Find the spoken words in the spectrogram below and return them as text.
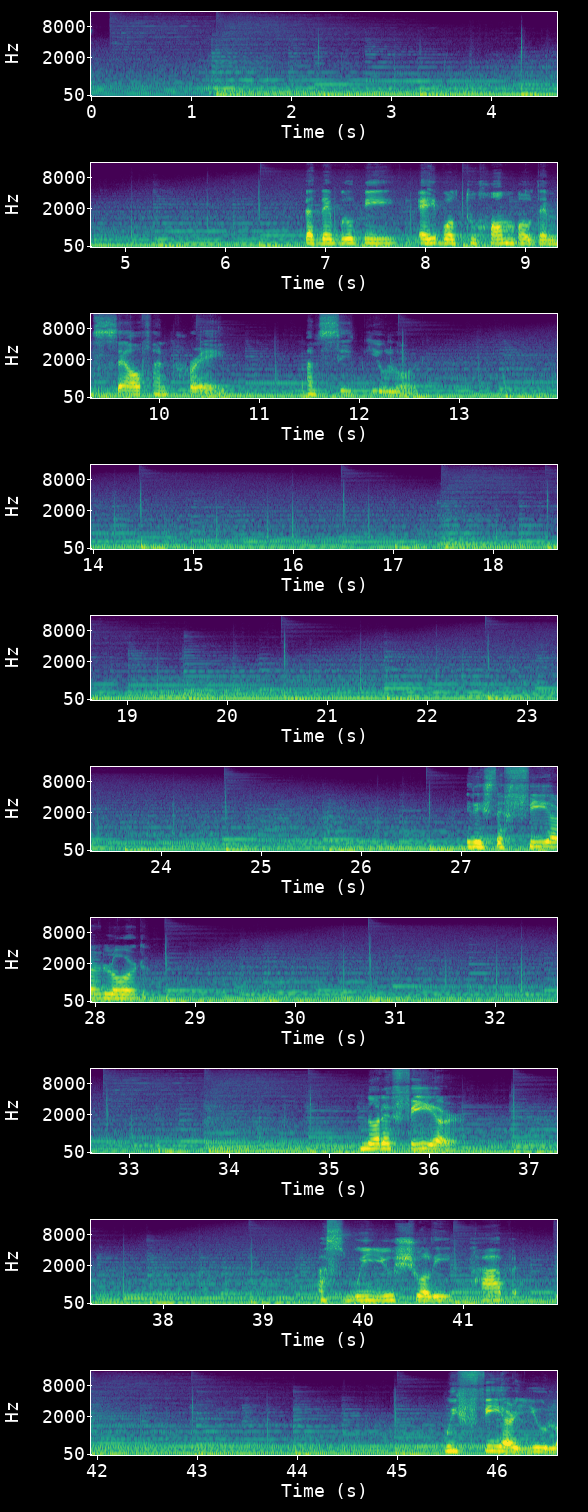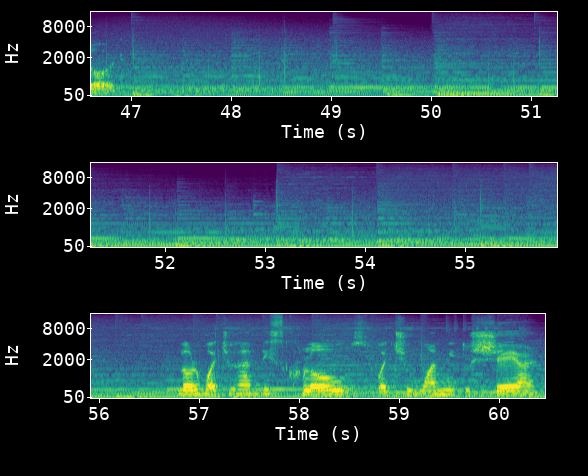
that they will be able to humble themselves and pray and seek you, Lord. It is the fear, Lord. Not a fear as we usually have. We fear you, Lord. Lord, what you have disclosed, what you want me to share.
